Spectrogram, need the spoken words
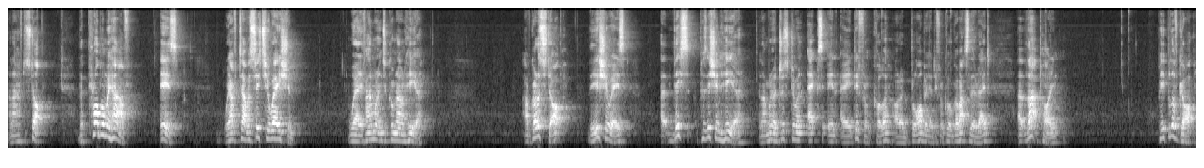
and I have to stop the problem we have is we have to have a situation where if I'm wanting to come around here, I've got to stop. The issue is, at this position here, and I'm going to just do an X in a different colour, or a blob in a different colour, go back to the red. At that point, people have got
